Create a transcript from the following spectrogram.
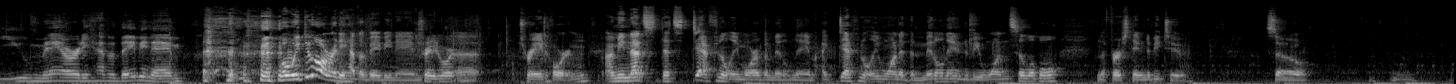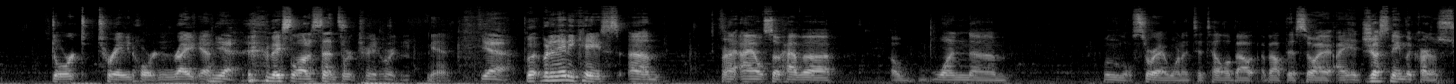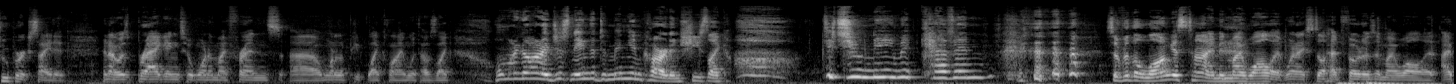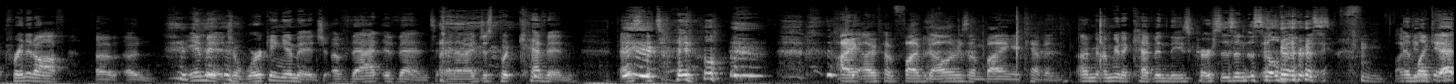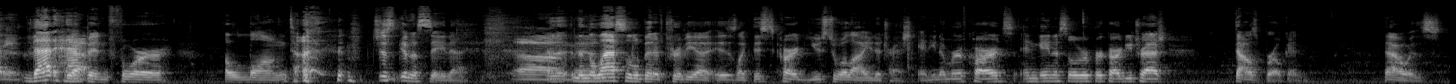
You may already have a baby name. Well, we do already have a baby name. Trade Horton? Uh, Trade Horton. I mean, that's that's definitely more of a middle name. I definitely wanted the middle name to be one syllable and the first name to be two. So, Dort Trade Horton, right? Yeah, Yeah. makes a lot of sense. Or Trade Horton. Yeah, Yeah. but but in any case, um, I, also have a a one um, one little story I wanted to tell about about this. So I, I had just named the card. I was super excited, and I was bragging to one of my friends, uh, one of the people I climb with. I was like, "Oh my god, I just named the Dominion card!" And she's like, oh, "Did you name it Kevin?" so for the longest time in my wallet, when I still had photos in my wallet, I printed off. A, an image, a working image of that event, and then I just put Kevin as the title. I, I have five dollars. I'm buying a Kevin. I'm, I'm gonna Kevin these curses into silvers. and like Kevin. that that happened for a long time. Just gonna say that. Oh, and, then, and then the last little bit of trivia is like this card used to allow you to trash any number of cards and gain a silver per card you trash. That was broken. That was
